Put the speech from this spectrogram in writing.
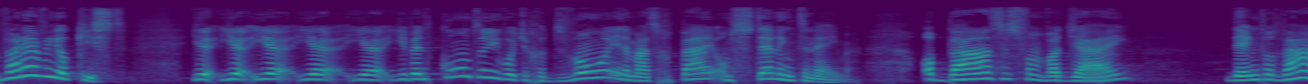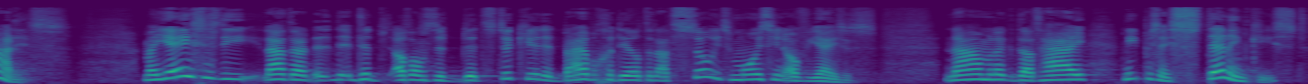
whatever je kiest. Je, je, je, je, je, je bent continu, word je gedwongen in de maatschappij om stelling te nemen. Op basis van wat jij denkt wat waar is. Maar Jezus die laat daar, dit, althans dit, dit stukje, dit Bijbelgedeelte laat zoiets moois zien over Jezus. Namelijk dat hij niet per se stelling kiest,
